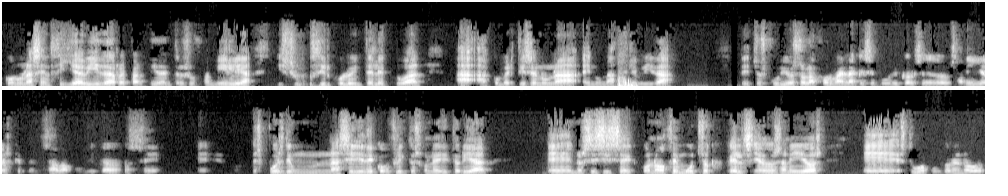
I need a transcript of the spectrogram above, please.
con una sencilla vida repartida entre su familia y su círculo intelectual a, a convertirse en una, en una celebridad. De hecho, es curioso la forma en la que se publicó El Señor de los Anillos, que pensaba publicarse eh, después de una serie de conflictos con la editorial. Eh, no sé si se conoce mucho que El Señor de los Anillos eh, estuvo a punto de no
